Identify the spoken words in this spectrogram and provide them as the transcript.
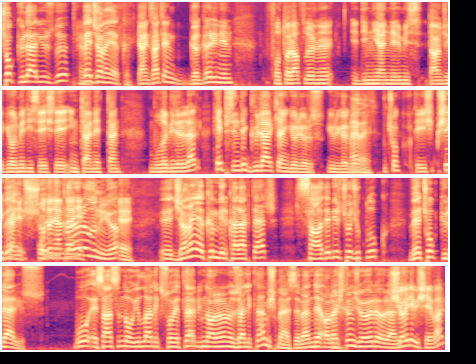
çok güler yüzlü ve cana yakın. Yani zaten Gagarin'in fotoğraflarını dinleyenlerimiz daha önce görmediyse işte internetten bulabilirler. Hepsinde gülerken görüyoruz Yuri Gagarin'i. Evet. Bu çok değişik bir şey Ve hani şöyle o dönemde bir karar hani alınıyor. evet. Ee, cana yakın bir karakter, sade bir çocukluk ve çok güler yüz. Bu esasında o yıllardaki Sovyetler Birliği'nde aranan özelliklermiş meğerse. Ben de araştırınca öyle öğrendim. Şöyle bir şey var.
